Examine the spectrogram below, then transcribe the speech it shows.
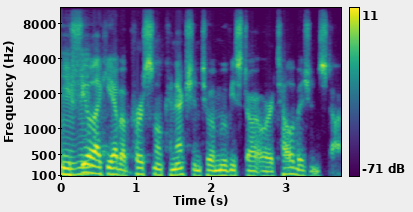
mm-hmm. feel like you have a personal connection to a movie star or a television star.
